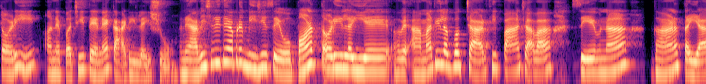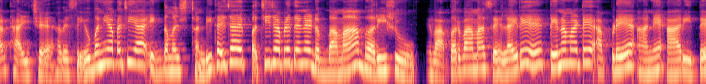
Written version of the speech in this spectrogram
તળી અને પછી તેને કાઢી લઈશું. અને આવી જ રીતે આપણે બીજી સેવો પણ તળી લઈએ. હવે આમાંથી લગભગ ચારથી પાંચ આવા સેવના ઘાણ તૈયાર થાય છે. હવે સેવ બન્યા પછી આ એકદમ જ ઠંડી થઈ જાય, પછી જ આપણે તેને ડબ્બામાં ભરીશું. વાપરવામાં સહેલાઈ રહે, તેના માટે આપણે આને આ રીતે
